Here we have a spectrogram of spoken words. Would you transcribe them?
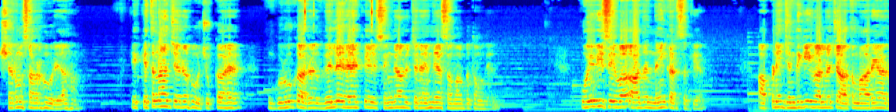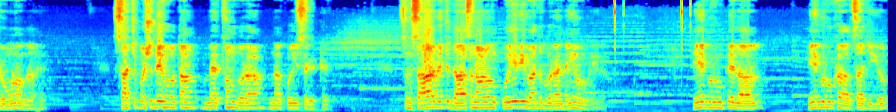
ਸ਼ਰਮਸਾਰ ਹੋ ਰਿਹਾ ਹਾਂ ਕਿ ਕਿਤਨਾ ਚਿਰ ਹੋ ਚੁੱਕਾ ਹੈ ਗੁਰੂ ਘਰ ਵਿਹਲੇ ਰਹਿ ਕੇ ਸਿੰਘਾਂ ਵਿੱਚ ਰਹਿੰਦਿਆਂ ਸਮਾਂ ਬਿਤਾਉਂਦੇ ਨੇ। ਕੋਈ ਵੀ ਸੇਵਾ ਆਦ ਨਹੀਂ ਕਰ ਸਕਿਆ। ਆਪਣੀ ਜ਼ਿੰਦਗੀ ਵੱਲ ਝਾਤ ਮਾਰਿਆਂ ਰੋਣ ਆਉਂਦਾ ਹੈ। ਸੱਚ ਪੁੱਛਦੇ ਹੋ ਤਾਂ ਮੈਥੋਂ ਬੁਰਾ ਨਾ ਕੋਈ ਸਰਿੱਠ ਹੈ। ਸੰਸਾਰ ਵਿੱਚ ਦਾਸ ਨਾਲੋਂ ਕੋਈ ਵੀ ਵੱਧ ਬੁਰਾ ਨਹੀਂ ਹੋਵੇਗਾ। हे ਗੁਰੂ ਕੇ ਲਾਲ हे ਗੁਰੂ ਖਾਲਸਾ ਜੀਓ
